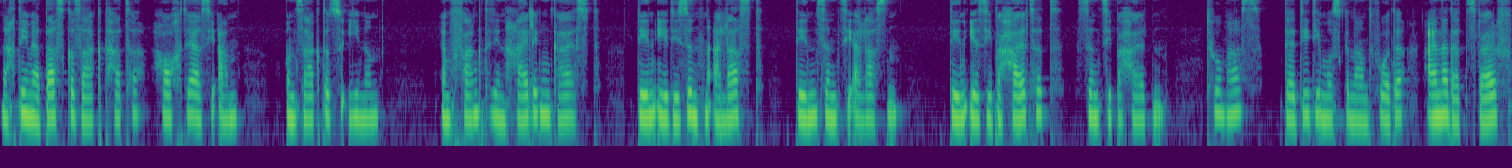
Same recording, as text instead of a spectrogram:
Nachdem er das gesagt hatte, hauchte er sie an und sagte zu ihnen, Empfangt den Heiligen Geist, den ihr die Sünden erlasst, denen sind sie erlassen, den ihr sie behaltet, sind sie behalten. Thomas, der Didymus genannt wurde, einer der zwölf,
